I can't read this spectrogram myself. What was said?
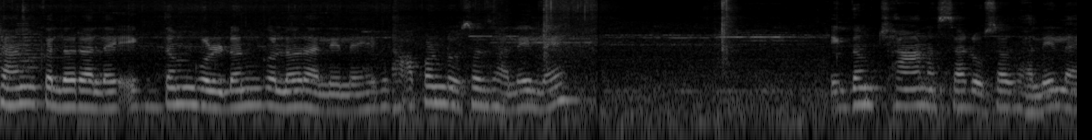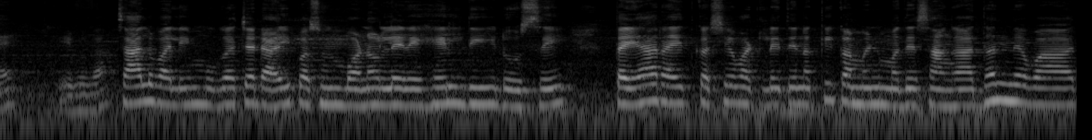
छान कलर आला आहे एकदम गोल्डन कलर आलेला आहे. हा पण डोसा झालेला आहे. एकदम छान असा डोसा झालेला आहे. हे बघा. चालवाली मुगाच्या डाळीपासून बनवलेले हेल्दी डोसे तयार आहेत. कसे वाटले ते नक्की कमेंटमध्ये सांगा. धन्यवाद.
